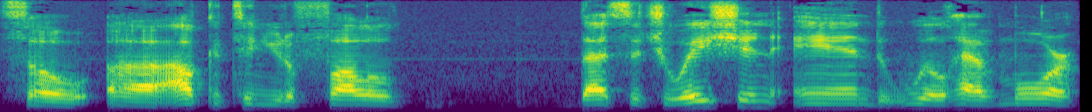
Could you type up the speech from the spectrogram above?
So uh, I'll continue to follow that situation, and we'll have more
